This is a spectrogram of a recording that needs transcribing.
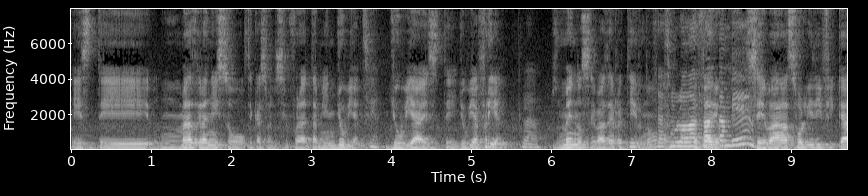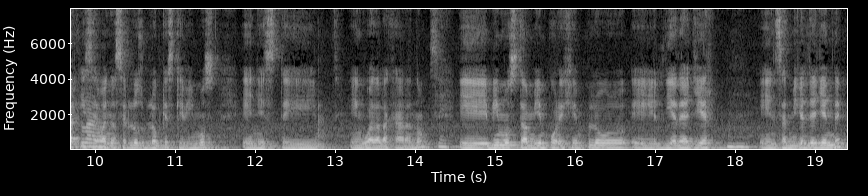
este más granizo, en este caso si fuera también lluvia, lluvia este lluvia fría, pues menos se va a derretir, ¿no? también. Se va a solidificar y se van a hacer los bloques que vimos en este en Guadalajara, ¿no? Eh, vimos también, por ejemplo, el día de ayer en San Miguel de Allende.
